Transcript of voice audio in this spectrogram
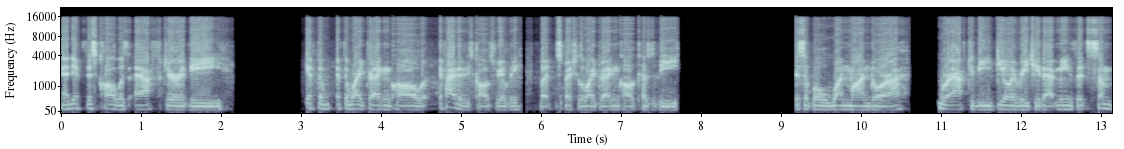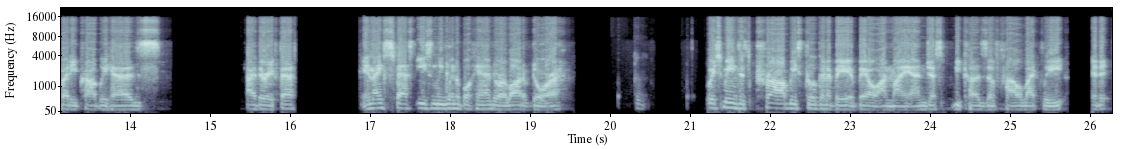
And if this call was after the if the if the white dragon call if either of these calls really, but especially the white dragon call because of the visible one Mondora were after the dealer Riichi, that means that somebody probably has either a fast, a nice, fast, easily winnable hand or a lot of Dora. Which means it's probably still going to be a bail on my end just because of how likely it,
